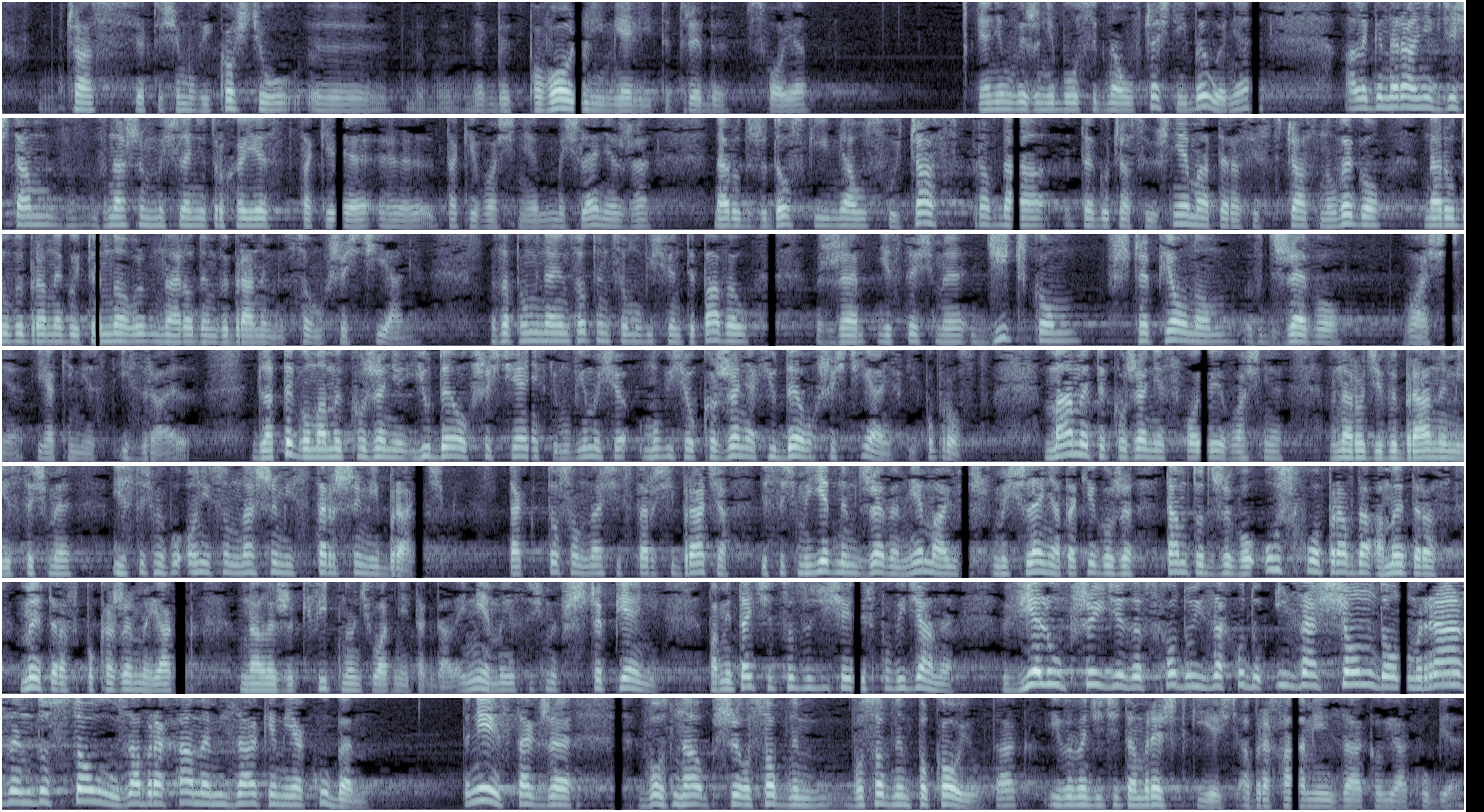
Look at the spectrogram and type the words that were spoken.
czas, jak to się mówi, Kościół y, jakby powoli mieli te tryby swoje. Ja nie mówię, że nie było sygnałów wcześniej, były, nie? Ale generalnie gdzieś tam w naszym myśleniu trochę jest takie, e, takie właśnie myślenie, że naród żydowski miał swój czas, prawda? Tego czasu już nie ma, teraz jest czas nowego narodu wybranego i tym nowym narodem wybranym są chrześcijanie. Zapominając o tym, co mówi święty Paweł, że jesteśmy dziczką wszczepioną w drzewo właśnie, jakim jest Izrael. Dlatego mamy korzenie judeo-chrześcijańskie. Mówimy się, mówi się o korzeniach judeo-chrześcijańskich po prostu. Mamy te korzenie swoje właśnie w narodzie wybranym i jesteśmy, jesteśmy, bo oni są naszymi starszymi braćmi. Tak, to są nasi starsi bracia. Jesteśmy jednym drzewem. Nie ma już myślenia takiego, że tamto drzewo uschło, prawda, a my teraz, my teraz pokażemy, jak należy kwitnąć ładnie i tak dalej. Nie, my jesteśmy wszczepieni. Pamiętajcie to, co dzisiaj jest powiedziane. Wielu przyjdzie ze wschodu i zachodu i zasiądą razem do stołu z Abrahamem, Izaakiem i Jakubem. To nie jest tak, że w, na, przy osobnym, w osobnym pokoju, tak? I wy będziecie tam resztki jeść, Abrahamie, Izaaku i Jakubie.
